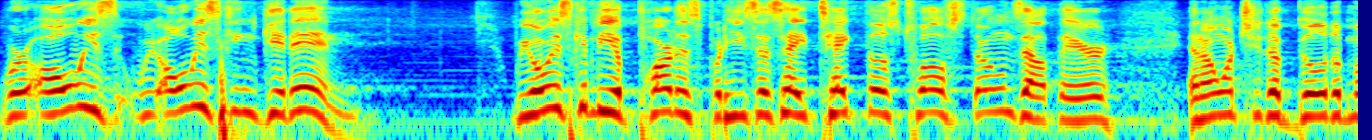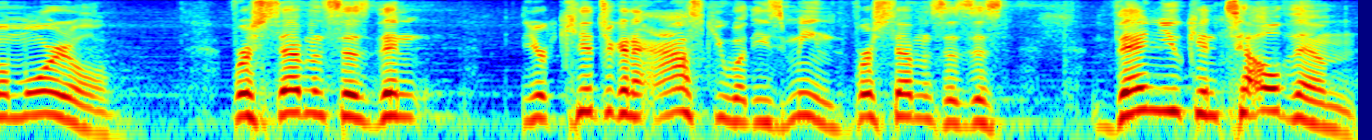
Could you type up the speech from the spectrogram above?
we're always we always can get in. We always can be a part of this. But he says, hey, take those 12 stones out there, and I want you to build a memorial. Verse 7 says, then your kids are going to ask you what these mean. Verse 7 says this, then you can tell them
